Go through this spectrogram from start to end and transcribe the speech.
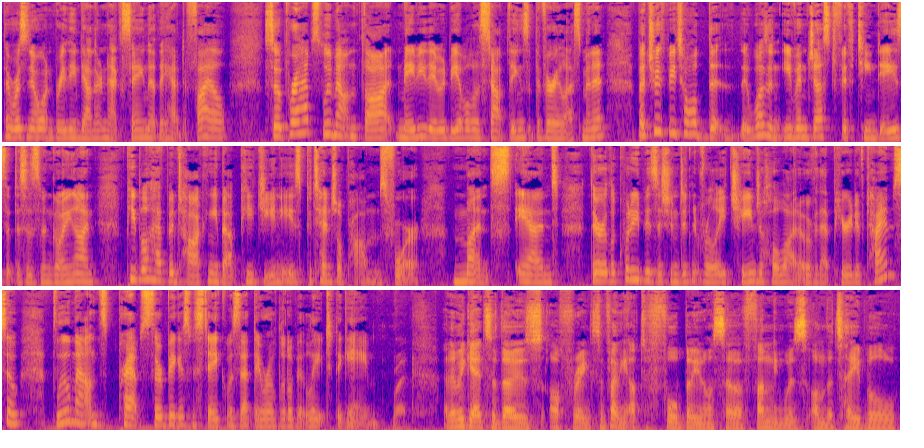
There was no one breathing down their neck saying that they had to file. So perhaps Blue Mountain thought maybe they would be able to stop things at the very last minute. But truth be told, it wasn't even just 15 days that this has been going on. People have been talking about PG&E's potential problems for months, and their liquidity position didn't really change a whole lot over that period of time. So Blue Mountains, perhaps their biggest mistake was that they were a little bit late to the game. Right, and then we get to those offering some funding. Up to four billion or so of funding was on the table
